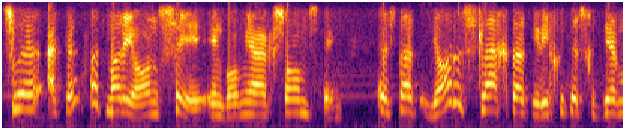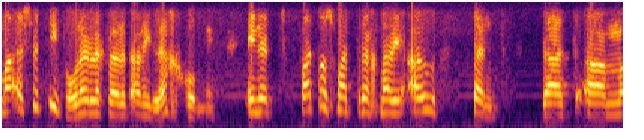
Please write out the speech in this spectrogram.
So ek dink wat Mariaan sê en waarmee ek saamstem is dat ja, is sleg dat hierdie goeders gebeur, maar is dit nie wonderlik dat dit aan die lig kom nie? En dit vat ons maar terug na die ou punt dat um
